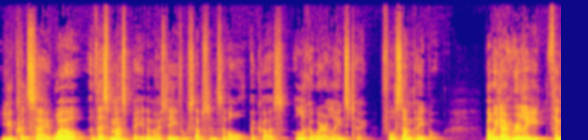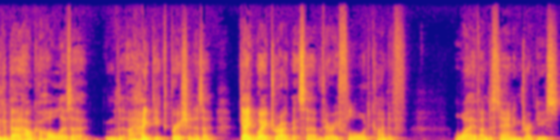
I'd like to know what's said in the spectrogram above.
you could say, well, this must be the most evil substance of all because look at where it leads to for some people. But we don't really think about alcohol as a, I hate the expression, as a gateway drug. That's a very flawed kind of way of understanding drug use.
